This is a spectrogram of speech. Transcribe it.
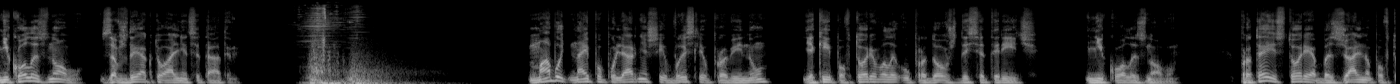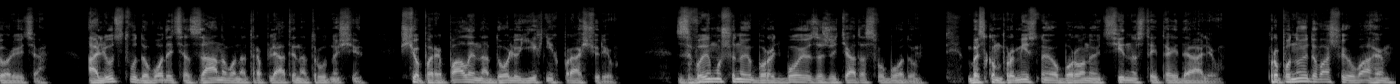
Ніколи знову завжди актуальні цитати. Мабуть, найпопулярніший вислів про війну, який повторювали упродовж десятиріч ніколи знову. Проте історія безжально повторюється, а людству доводиться заново натрапляти на труднощі, що перепали на долю їхніх пращурів, з вимушеною боротьбою за життя та свободу, безкомпромісною обороною цінностей та ідеалів. Пропоную до вашої уваги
